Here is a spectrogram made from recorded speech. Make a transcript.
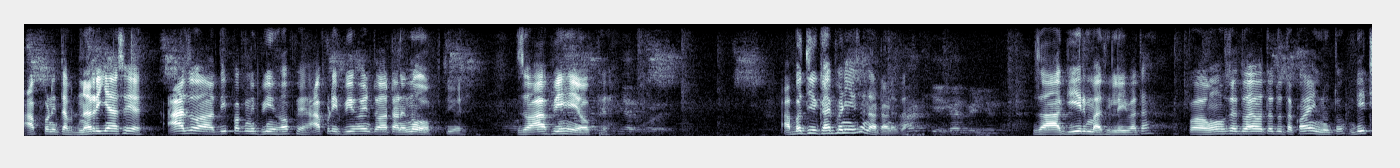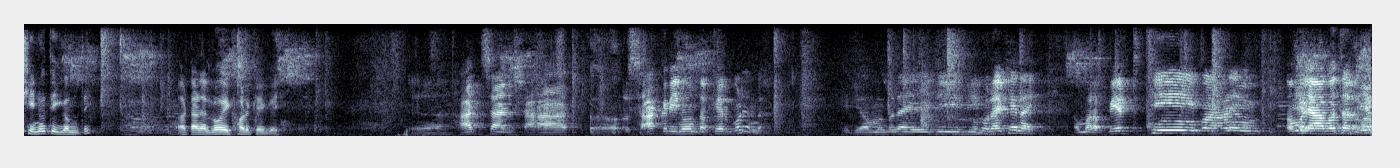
આપણી તો નરિયા છે. આ જો આ દીપકની ભીહ હફે આપણી ભીહ હોય તો અટાણે ન હફતી હોય. જો આ ભીહ હફે ફેર આ બધી ગાભણી છે ને અટાણે તો. જો આ ગીરમાંથી લઈ હતા પણ હું સીધું આવ્યો તો તો કંઈ નહોતું. દીઠી નહોતી ગમતી. અટાણે લોહી ખડકે ગઈ. હાથ શાક સાકરી નો તો ફેર પડે ને. કે અમે બધા એ જે ભીહું રાખીએ ને અમારા પેટથી પણ આને અમે આ વધારે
